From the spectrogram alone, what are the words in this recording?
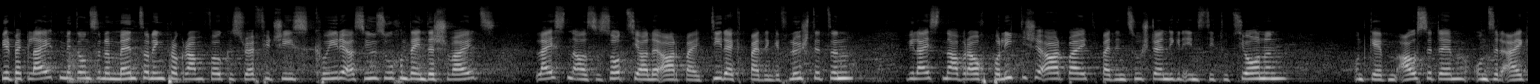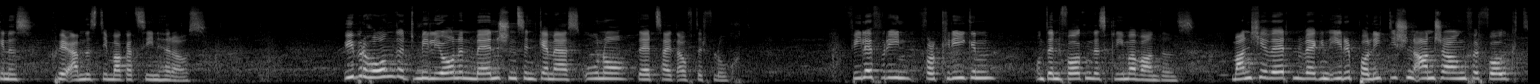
Wir begleiten mit unserem Mentoring-Programm Focus Refugees queere Asylsuchende in der Schweiz, leisten also soziale Arbeit direkt bei den Geflüchteten. Wir leisten aber auch politische Arbeit bei den zuständigen Institutionen und geben außerdem unser eigenes Queer Amnesty Magazin heraus. Über 100 Millionen Menschen sind gemäß UNO derzeit auf der Flucht. Viele fliehen vor Kriegen und den Folgen des Klimawandels. Manche werden wegen ihrer politischen Anschauung verfolgt,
